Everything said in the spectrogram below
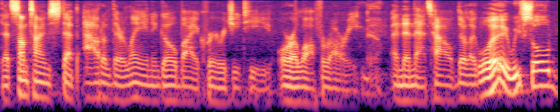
that sometimes step out of their lane and go buy a Carrera GT or a La Ferrari, Yeah. and then that's how they're like, well, hey, we've sold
